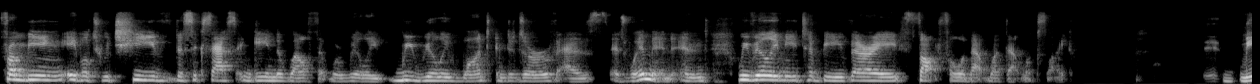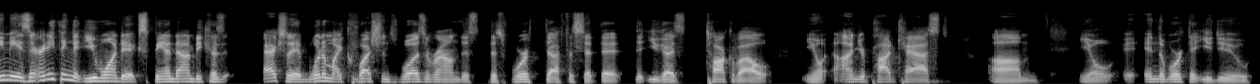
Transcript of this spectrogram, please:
from being able to achieve the success and gain the wealth that we're really we really want and deserve as as women. And we really need to be very thoughtful about what that looks like. Mimi is there anything that you wanted to expand on? Because actually one of my questions was around this this worth deficit that that you guys talk about you know on your podcast um you know in the work that you do.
